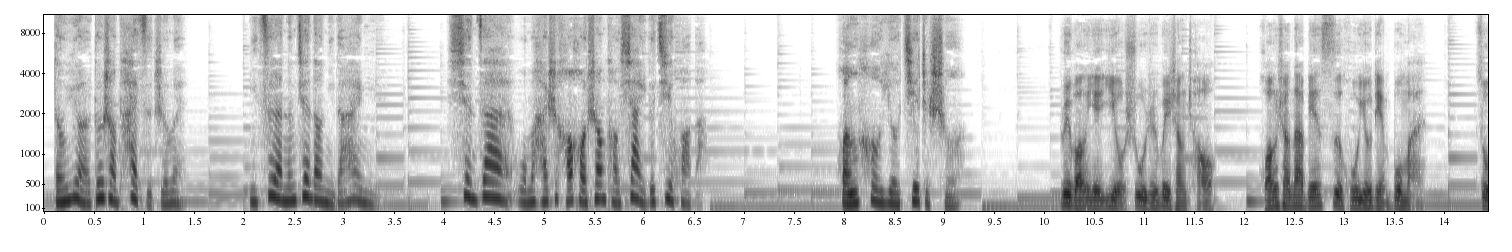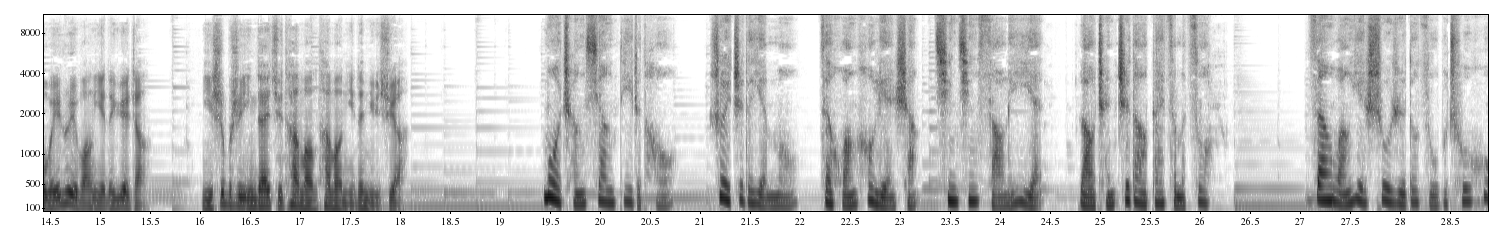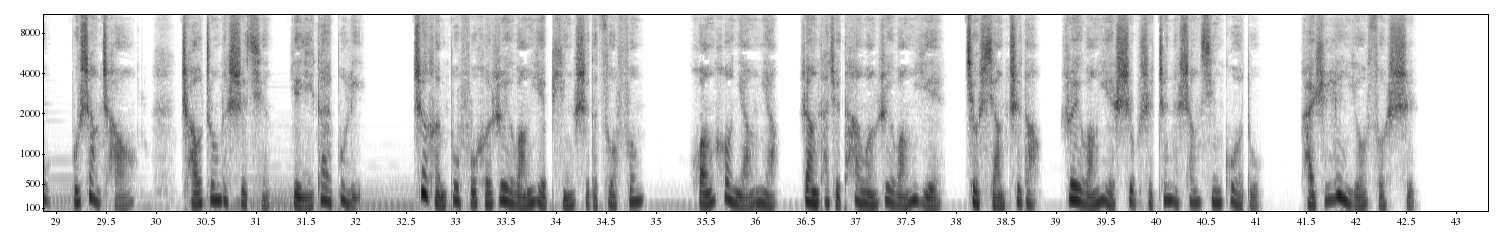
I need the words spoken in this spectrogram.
等玉儿登上太子之位，你自然能见到你的爱女。现在我们还是好好商讨下一个计划吧。皇后又接着说：“瑞王爷已有数日未上朝，皇上那边似乎有点不满。作为瑞王爷的岳丈，你是不是应该去探望探望你的女婿啊？”莫丞相低着头，睿智的眼眸在皇后脸上轻轻扫了一眼。老臣知道该怎么做。三王爷数日都足不出户，不上朝，朝中的事情也一概不理，这很不符合瑞王爷平时的作风。皇后娘娘让他去探望瑞王爷，就是想知道瑞王爷是不是真的伤心过度，还是另有所事。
